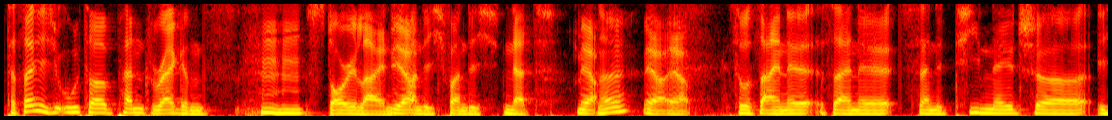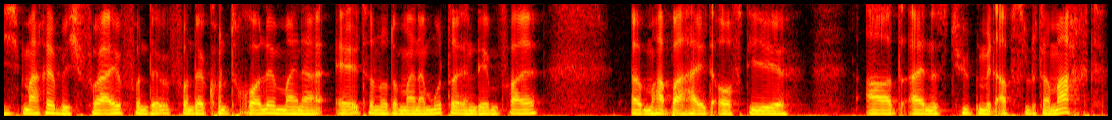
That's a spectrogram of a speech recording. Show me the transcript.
tatsächlich Uther Pendragons Mhm. Storyline Ja. fand ich fand ich nett. Ja. Ne? Ja, ja. So seine seine seine Teenager, ich mache mich frei von der von der Kontrolle meiner Eltern oder meiner Mutter in dem Fall, ähm, aber halt auf die Art eines Typen mit absoluter Macht.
